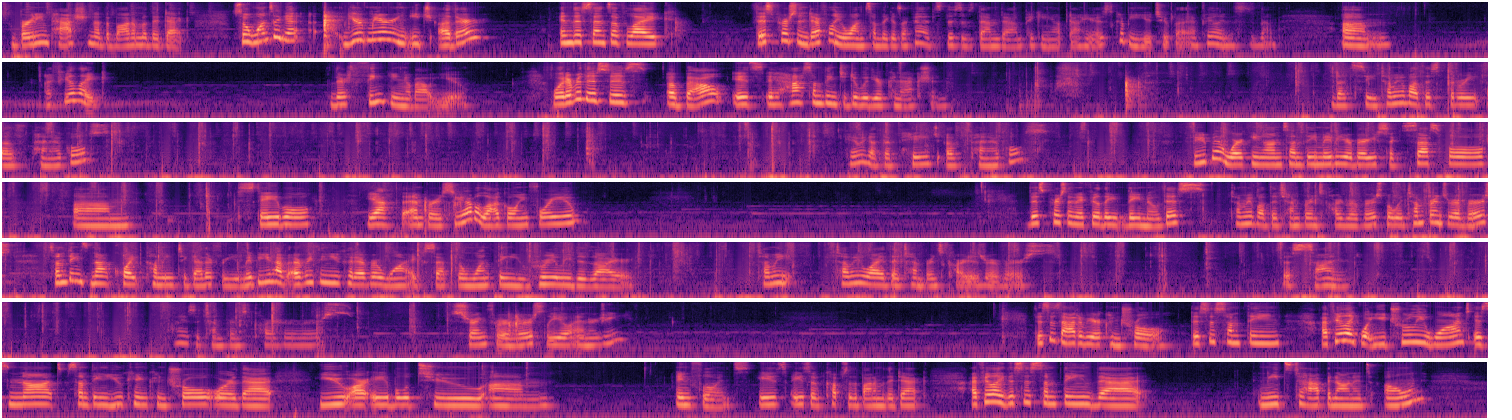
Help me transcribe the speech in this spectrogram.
Burning passion at the bottom of the deck. So once again, you're mirroring each other in the sense of like, this person definitely wants something because I feel like this is them down picking up down here. This could be you too, but I'm feeling this is them. Um, I feel like they're thinking about you. Whatever this is about, it's, it has something to do with your connection. Let's see. Tell me about this Three of Pentacles. Okay, we got the Page of Pentacles. So you've been working on something. Maybe you're very successful, um, stable. Yeah, the Empress. So you have a lot going for you. This person, I feel they, they know this. Tell me about the Temperance card reverse. But with Temperance reverse, something's not quite coming together for you. Maybe you have everything you could ever want except the one thing you really desire. Tell me Tell me why the temperance card is reversed. The sun. Why is the temperance card reverse? Strength reverse, Leo energy. This is out of your control. This is something, I feel like what you truly want is not something you can control or that you are able to um, influence. Ace, Ace of Cups at the bottom of the deck. I feel like this is something that needs to happen on its own.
